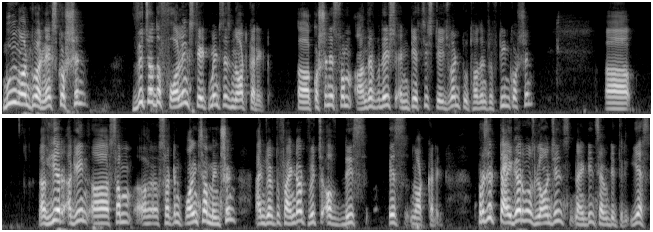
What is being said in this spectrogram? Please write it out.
Moving on to our next question, which of the following statements is not correct? Uh, question is from Andhra Pradesh NTSE stage 1 2015 question. Uh, now, here again uh, some uh, certain points are mentioned and we have to find out which of this is not correct. Project Tiger was launched in 1973. Yes,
